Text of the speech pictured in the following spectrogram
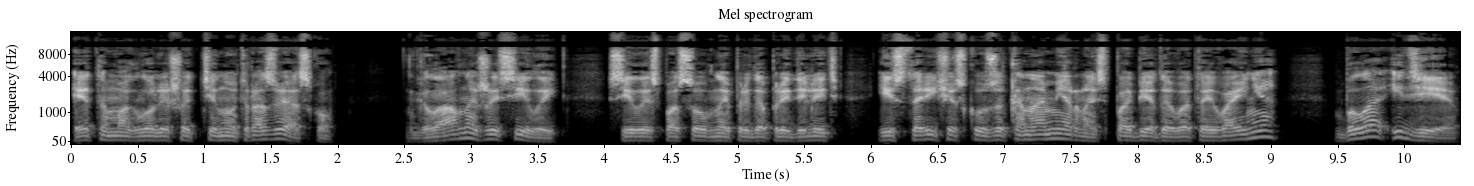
Это могло лишь оттянуть развязку. Главной же силой, силой, способной предопределить историческую закономерность победы в этой войне, была идея.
